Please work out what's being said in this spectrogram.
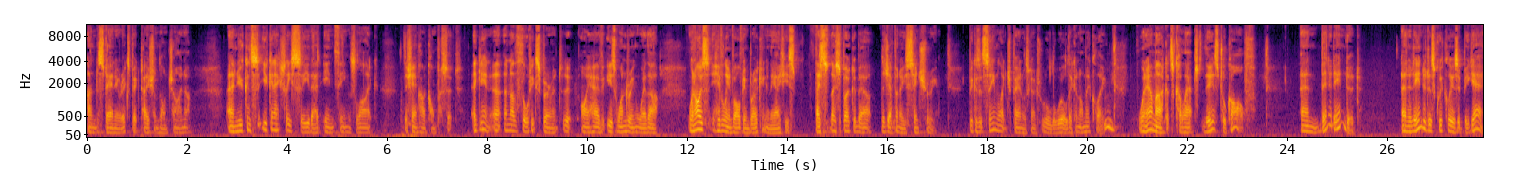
understanding or expectations on China. And you can see, you can actually see that in things like the Shanghai Composite. Again, a, another thought experiment that I have is wondering whether, when I was heavily involved in broking in the 80s, they they spoke about the Japanese century because it seemed like Japan was going to rule the world economically. Mm. When our markets collapsed, theirs took off. And then it ended. And it ended as quickly as it began.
